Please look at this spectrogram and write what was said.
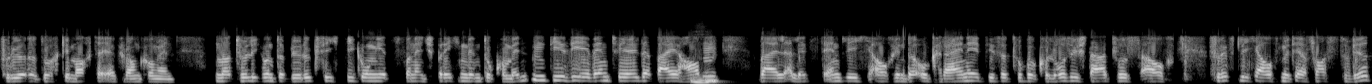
früherer durchgemachter Erkrankungen. Natürlich unter Berücksichtigung jetzt von entsprechenden Dokumenten, die Sie eventuell dabei haben. Weil letztendlich auch in der Ukraine dieser Tuberkulosestatus auch schriftlich auch mit erfasst wird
